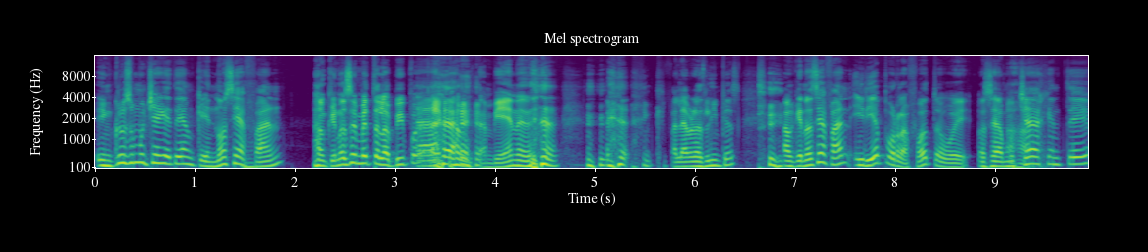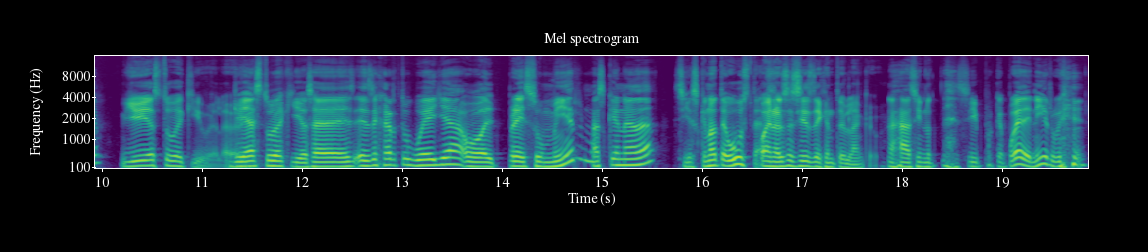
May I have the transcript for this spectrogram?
Incluso mucha gente, aunque no sea fan, Aunque no se meta la pipa. Ah, también. Qué palabras limpias. Aunque no sea fan, iría por la foto, güey. O sea, mucha Ajá. gente. Yo ya estuve aquí, güey. Yo ya estuve aquí. O sea, es, es dejar tu huella o el presumir, más que nada, si es que no te gusta. Bueno, ese sí es de gente blanca, güey. Ajá, si no, sí, porque pueden ir, güey.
